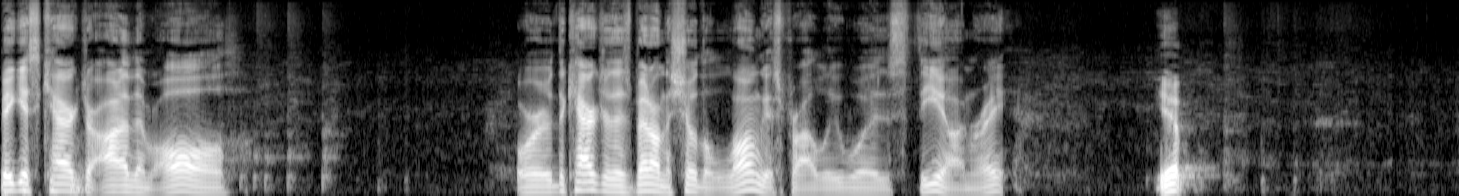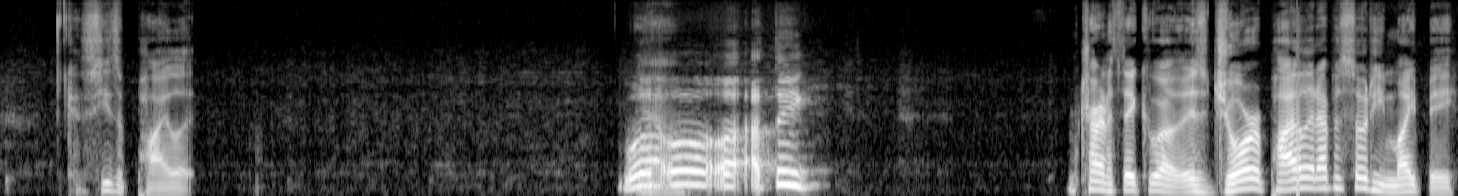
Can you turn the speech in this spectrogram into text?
biggest character out of them all, or the character that's been on the show the longest, probably was Theon, right? Yep. Because he's a pilot. Well, Yeah. well, I think I'm trying to think who else is Jor a pilot episode. He might be.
